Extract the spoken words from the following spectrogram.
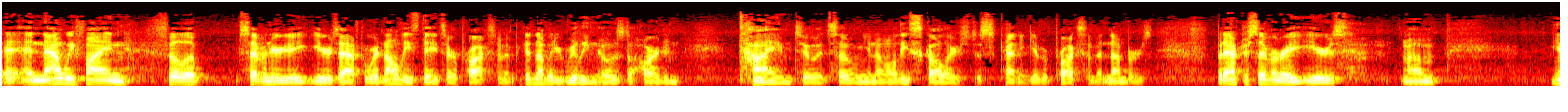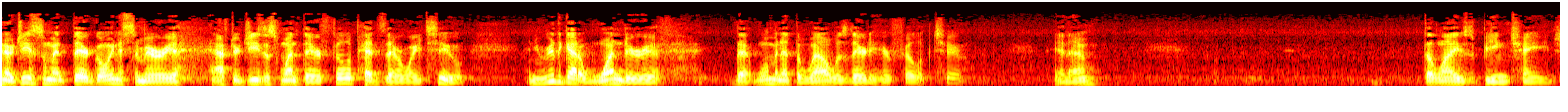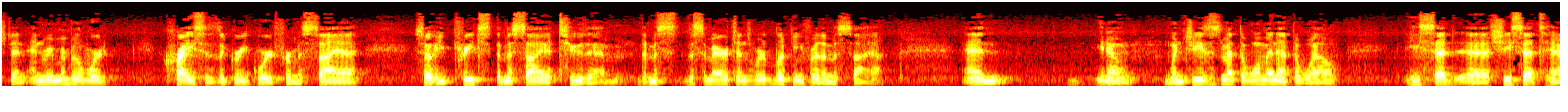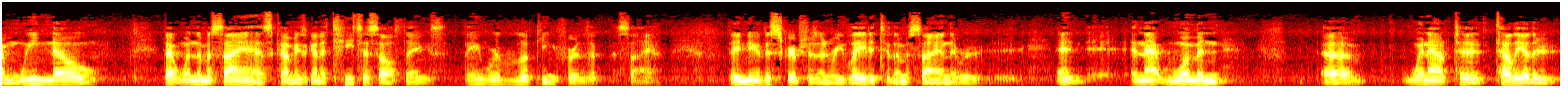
And now we find Philip seven or eight years afterward, and all these dates are approximate because nobody really knows the hardened time to it. So, you know, all these scholars just kind of give approximate numbers. But after seven or eight years, um, you know, Jesus went there going to Samaria. After Jesus went there, Philip heads their way too. And you really got to wonder if that woman at the well was there to hear Philip too. You know? The lives being changed. And, and remember the word Christ is the Greek word for Messiah. So he preached the Messiah to them. The, the Samaritans were looking for the Messiah. And, you know, when Jesus met the woman at the well, he said, uh, she said to him, We know that when the Messiah has come, he's going to teach us all things. They were looking for the Messiah. They knew the scriptures and related to the Messiah, and they were, and and that woman uh, went out to tell the other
